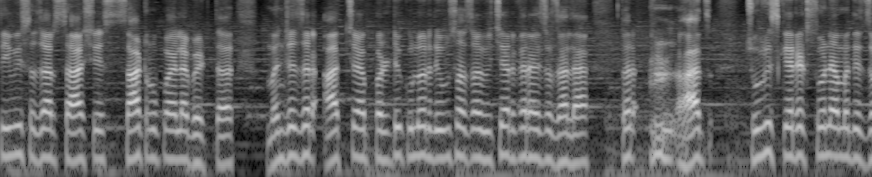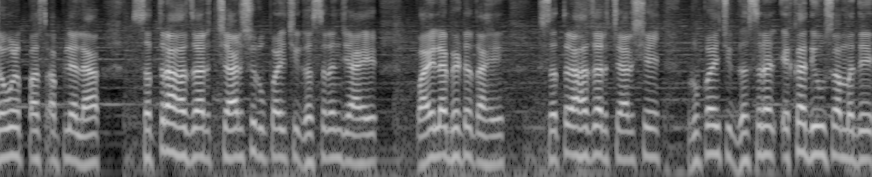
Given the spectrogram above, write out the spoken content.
तेवीस हजार सहाशे साठ रुपयाला भेटतं. म्हणजे जर आजच्या पर्टिक्युलर दिवसाचा विचार करायचा झाला तर आज चोवीस कॅरेट सोन्यामध्ये जवळपास आपल्याला सतरा हजार चारशे रुपयाची घसरण जी आहे पाहायला भेटत आहे. सतरा हजार चारशे रुपयाची घसरण एका दिवसामध्ये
